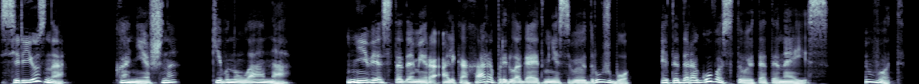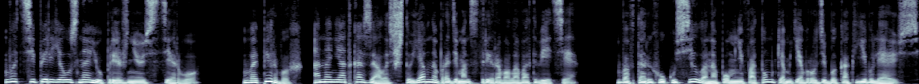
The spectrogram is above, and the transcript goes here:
«Серьезно?» «Конечно», — кивнула она. «Невеста Дамира Алькахара предлагает мне свою дружбу. Это дорогого стоит от Энаис. Вот, вот теперь я узнаю прежнюю стерву. Во-первых, она не отказалась, что явно продемонстрировала в ответе. Во-вторых, укусила, напомнив о том, кем я вроде бы как являюсь.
